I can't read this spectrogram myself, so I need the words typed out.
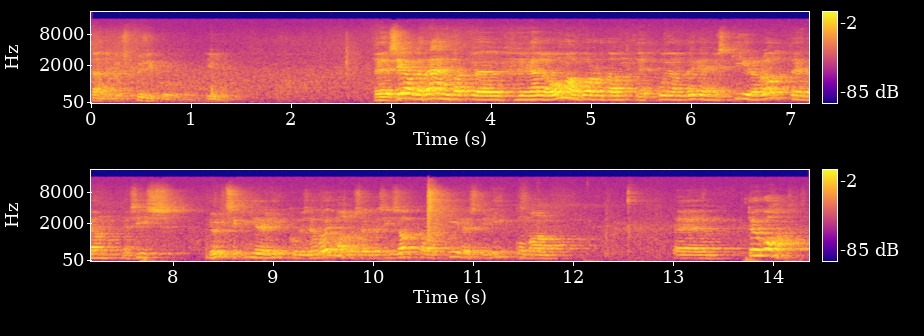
tähendab just püsikulu hiljem. see aga tähendab jälle omakorda, et kui on tegemist kiire raudteega siis üldse kiire liikumise võimalusega, siis hakkavad kiiresti liikuma töökohad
